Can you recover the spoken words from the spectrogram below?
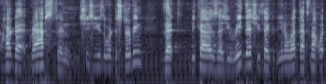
hard to grasp, and she used the word disturbing, that because as you read this, you think, you know what, that's not what's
